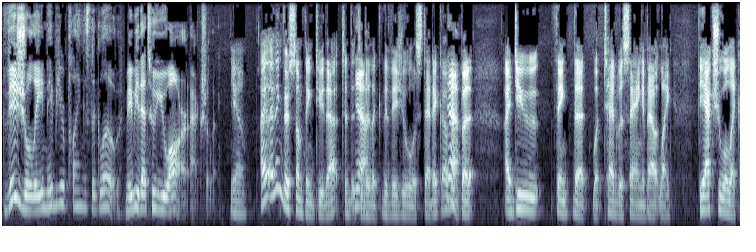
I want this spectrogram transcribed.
visually, maybe you're playing as the globe. Maybe that's who you are actually. Yeah, I, I think there's something to that to the, Yeah. to the like the visual aesthetic of Yeah. it. But I do think that what Ted was saying about like the actual like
